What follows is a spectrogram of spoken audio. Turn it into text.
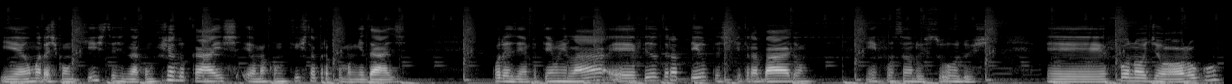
e é uma das conquistas, na né? conquista do CAS é uma conquista para a comunidade. Por exemplo, temos lá é, fisioterapeutas que trabalham em função dos surdos, é, fonoaudiólogo,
